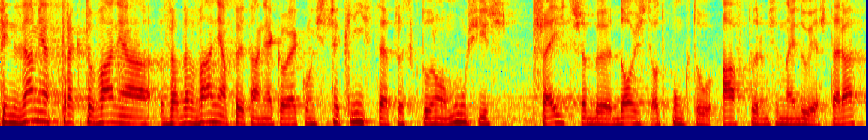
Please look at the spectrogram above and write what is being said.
Więc zamiast traktowania zadawania pytań jako jakąś checklistę, przez którą musisz przejść, żeby dojść od punktu A, w którym się znajdujesz teraz,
